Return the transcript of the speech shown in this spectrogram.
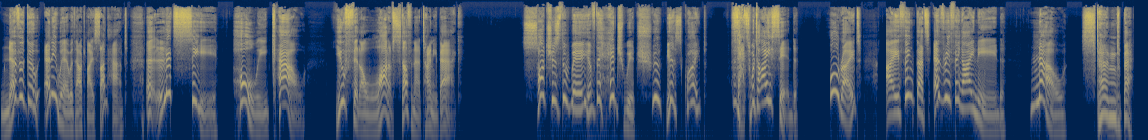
never go anywhere without my sun hat. Uh, let's see. Holy cow! You fit a lot of stuff in that tiny bag. Such is the way of the hedge witch. Yes, quite. That's what I said. All right. I think that's everything I need. Now, stand back.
